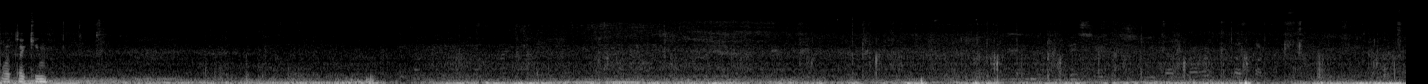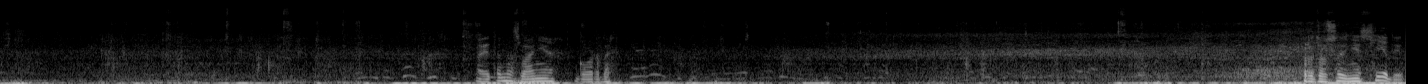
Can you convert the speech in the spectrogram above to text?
Вот таким. А это название города. Продолжение следует.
